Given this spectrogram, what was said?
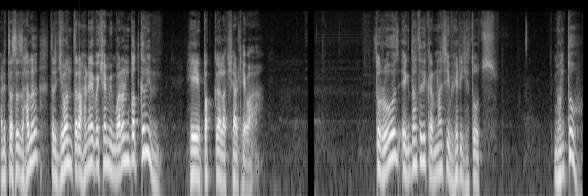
आणि तसं झालं तर जिवंत राहण्यापेक्षा मी मरण पत्करीन हे पक्क लक्षात ठेवा. तो रोज एकदा तरी कर्णाची भेट घेतोच. म्हणतो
